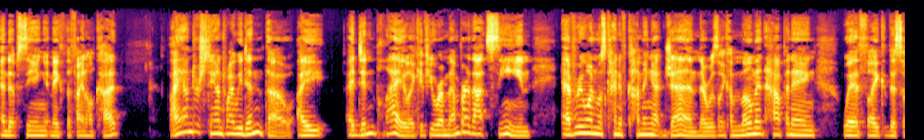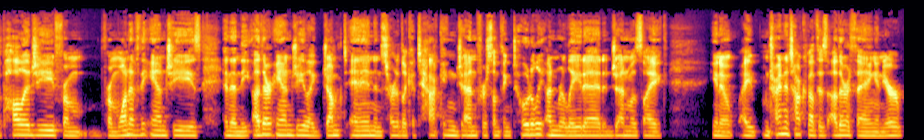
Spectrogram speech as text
end up seeing it make the final cut. I understand why we didn't though. I I didn't play. Like if you remember that scene, everyone was kind of coming at Jen. There was like a moment happening with like this apology from from one of the Angies and then the other Angie like jumped in and started like attacking Jen for something totally unrelated and Jen was like you know, I, I'm trying to talk about this other thing and you're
